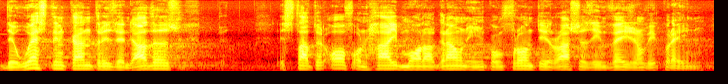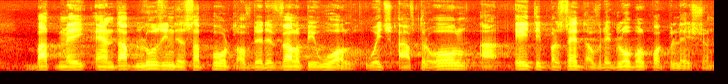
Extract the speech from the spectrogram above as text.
The Western countries and others started off on high moral ground in confronting Russia's invasion of Ukraine but may end up losing the support of the developing world, which, after all, are 80% of the global population.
